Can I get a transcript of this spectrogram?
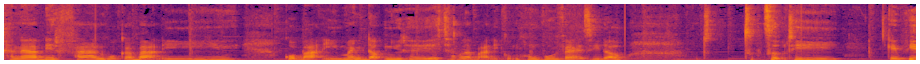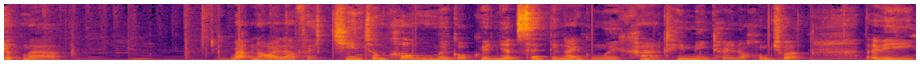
Hana biết fan của các bạn ý, của bạn ý manh động như thế, chắc là bạn ý cũng không vui vẻ gì đâu. Thực sự thì cái việc mà bạn nói là phải 9.0 mới có quyền nhận xét tiếng Anh của người khác thì mình thấy nó không chuẩn. Tại vì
